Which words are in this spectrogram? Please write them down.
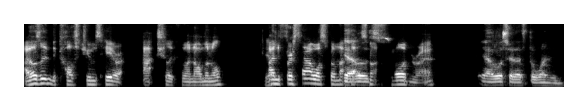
I also think the costumes here are actually phenomenal. Yeah. And for a Star Wars film, that, Yeah, that's was- not extraordinary. Yeah, I will say that's the one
